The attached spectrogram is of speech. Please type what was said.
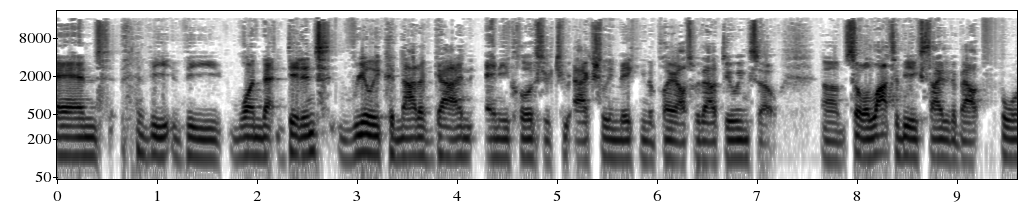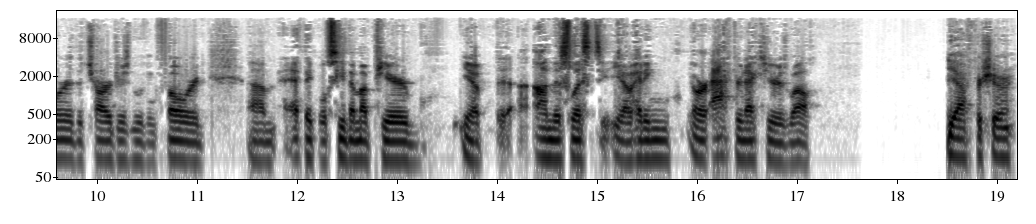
and the the one that didn't really could not have gotten any closer to actually making the playoffs without doing so. Um, so a lot to be excited about for the Chargers moving forward. Um, I think we'll see them up here, you know, on this list, you know, heading or after next year as well. Yeah, for sure.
